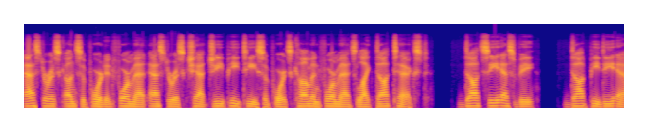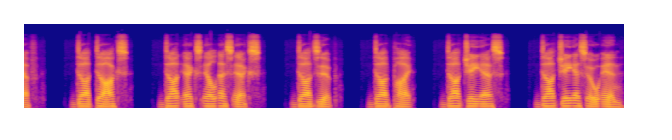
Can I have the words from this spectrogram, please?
asterisk unsupported format asterisk chat GPT supports common formats like .text, .csv, .pdf, .docs, .xlsx, .zip, .py, .js, .json,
